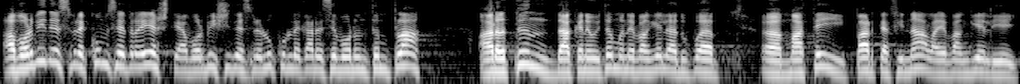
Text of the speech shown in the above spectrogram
A vorbit despre cum se trăiește, a vorbit și despre lucrurile care se vor întâmpla, arătând, dacă ne uităm în Evanghelia după uh, Matei, partea finală a Evangheliei,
